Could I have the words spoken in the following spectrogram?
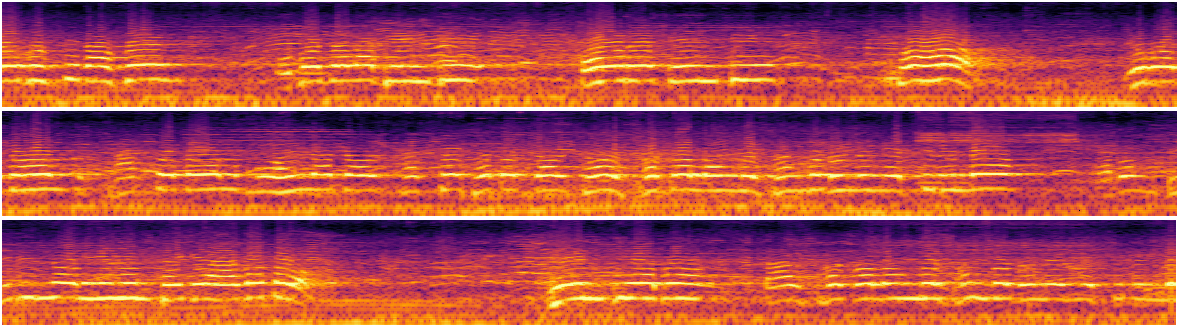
আরও উপস্থিত আছেন উপজেলা বিএনপি, পৌর বিএনপি সহ যুবদল, ছাত্রদল, মহিলা দল স্বেচ্ছাসেবক দল সহ সকল অঙ্গ সংগঠনের নেতৃবৃন্দ এবং বিভিন্ন ইউনিয়ন থেকে আগত বিএনপি এবং তার সকল অঙ্গ সংগঠনের নেতৃবৃন্দ,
